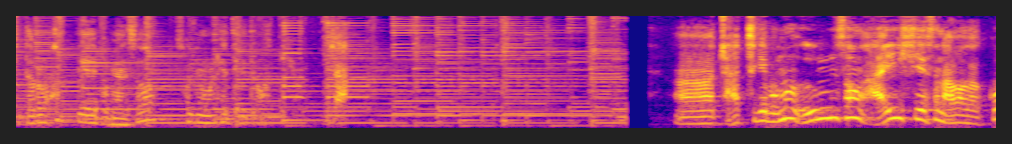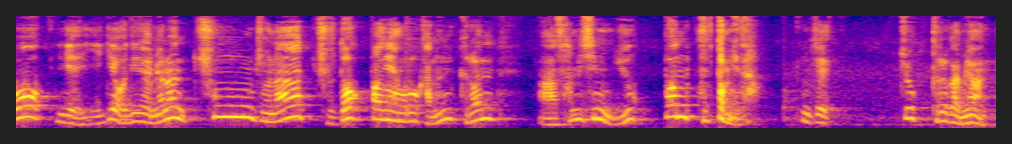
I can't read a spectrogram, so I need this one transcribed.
지도를 확대해 보면서 설명을 해드리도록 할게요. 자, 아, 좌측에 보면 음성 IC에서 나와갖고 이게, 이게 어디냐면은 충주나 주덕 방향으로 가는 그런 아, 36번 국도입니다. 이제 쭉 들어가면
